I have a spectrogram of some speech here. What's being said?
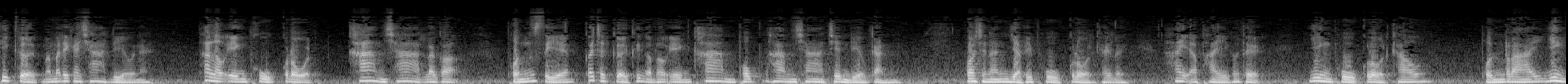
ที่เกิดมันไม่ได้แค่ชาติเดียวนะ ถ้าเราเองผูกโกรธข้ามชาติแล้วก็ ผลเสียก็จะเกิดขึ้นกับเราเองข้ามภพข้ามชาติเช่นเดียวกัน เพราะฉะนั้นอย่าไปผูกโกรธใครเลย ให้อภัยเขาเถอะ ยิ่งผูกโกรธเขาผลร้ายยิ่งจะ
